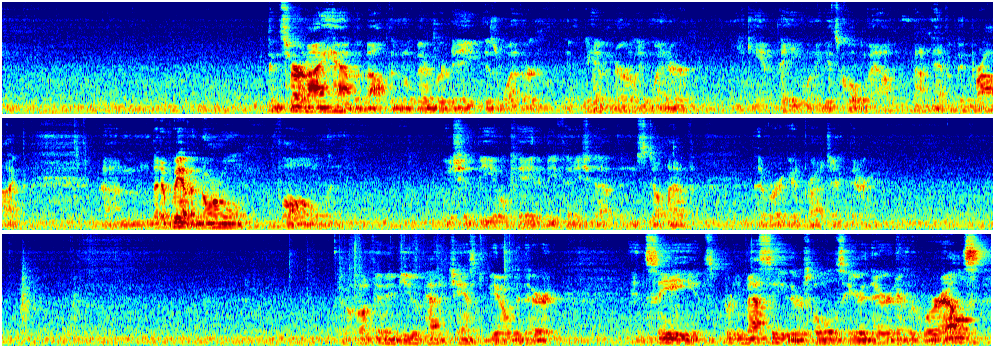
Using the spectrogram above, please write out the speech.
concern I have about the November date is weather. If we have an early winter, you can't pay when it gets cold out, not have a good product. Um, But if we have a normal fall, then we should be okay to be finished up and still have a very good project there. I don't know if any of you have had a chance to be over there and see, it's pretty messy, there's holes here, there, and everywhere else.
